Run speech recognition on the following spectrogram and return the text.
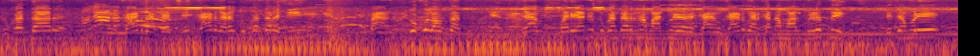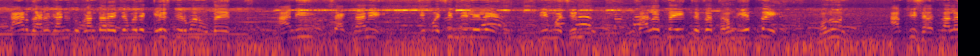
दुकानदार कार्डधारकांची कार्डधारक दुकानदाराची डोकं लावतात. त्या पर्यायाने दुकानदारांना माल मिळ- कार्डधारकांना माल मिळत नाही. त्याच्यामुळे कार्डधारक आणि दुकानदार याच्यामध्ये क्लेश निर्माण होत आहेत. आणि शासनाने जी मशीन दिलेली आहे ती मशीन चालत नाही त्याचा थंब येत नाही. म्हणून आमची शासनाला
